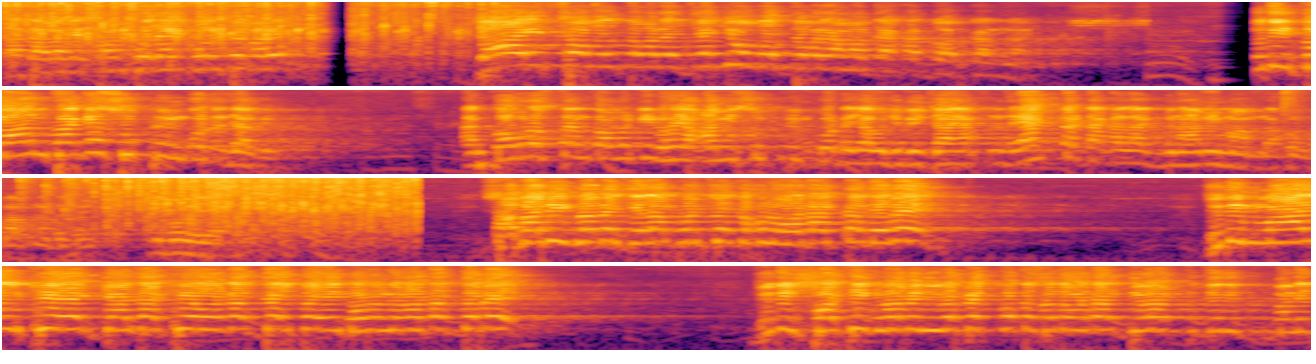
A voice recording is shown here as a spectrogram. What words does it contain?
তাতে আমাকে সাম্প্রদায়িক বলতে পারে। যা ইচ্ছা বলতে পারে, যে কেউ বলতে পারে, আমার দেখার দরকার নাই। যদি দান থাকে, সুপ্রিম কোর্টে যাবে। আর কবরস্থান কমিটির হয়ে আমি সুপ্রিম কোর্টে যাব, যদি যাই আপনাদের একটা টাকা লাগবে না, আমি মামলা করব আপনাদের বলে স্বাভাবিকভাবে জেলা পরিষদ তখন অর্ডারটা দেবে যদি মাল খেয়ে গাঁজা খেয়ে অর্ডার দেয় তো এই ধরনের অর্ডার দেবে। যদি সঠিকভাবে নিরপেক্ষতার সাথে অর্ডার দেওয়ার যদি মানে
